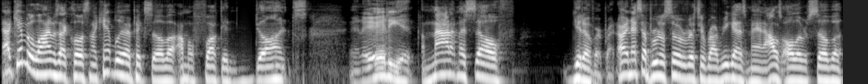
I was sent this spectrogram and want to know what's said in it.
I can't believe the line was that close, and I can't believe I picked Silva. I'm a fucking dunce, an idiot. I'm mad at myself. Get over it, Brent. All right, next up, Bruno Silva, Victor Rodriguez. Man, I was all over Silva.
